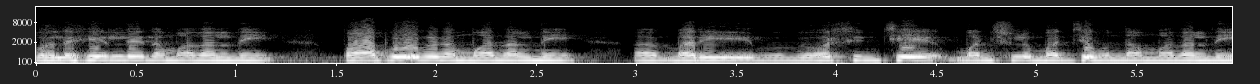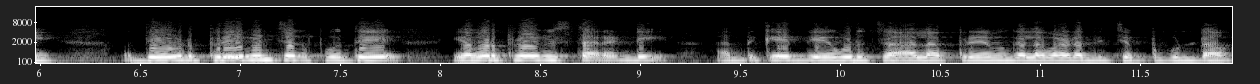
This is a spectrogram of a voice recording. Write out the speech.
బలహీనమైన మనల్ని పాపులమైన మనల్ని మరి విమర్శించే మనుషుల మధ్య ఉన్న మనల్ని దేవుడు ప్రేమించకపోతే ఎవరు ప్రేమిస్తారండి? అందుకే దేవుడు చాలా ప్రేమ గలవాడని చెప్పుకుంటాం.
